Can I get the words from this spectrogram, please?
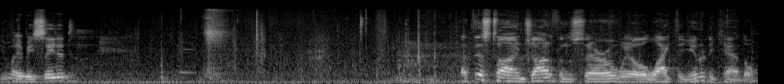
You may be seated. At this time, Jonathan and Sarah will light the unity candle.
